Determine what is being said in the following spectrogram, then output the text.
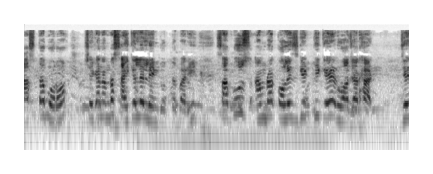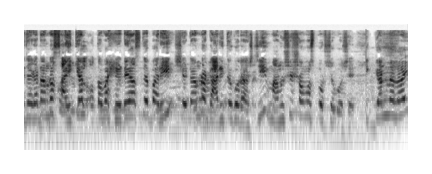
রাস্তা বড়, সেখানে আমরা সাইকেলে লেন করতে পারি। সাপোজ আমরা কলেজ গেট থেকে রোয়াজারহাট। যে জায়গাটা আমরা সাইকেল অথবা হেঁটে আসতে পারি, সেটা আমরা গাড়িতে করে আসছি, মানুষের সংস্পর্শে বসে। বিজ্ঞান মেলায়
